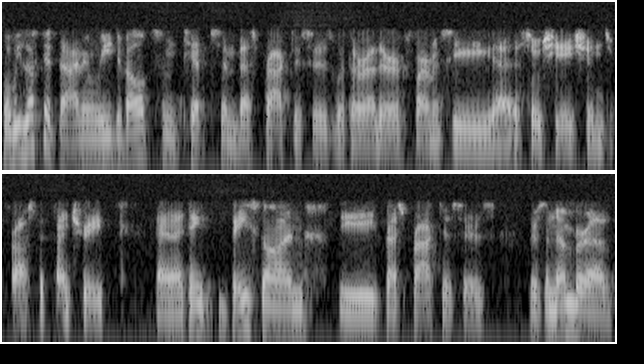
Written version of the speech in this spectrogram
Well, we looked at that and we developed some tips and best practices with our other pharmacy uh, associations across the country. And I think based on the best practices, there's a number of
